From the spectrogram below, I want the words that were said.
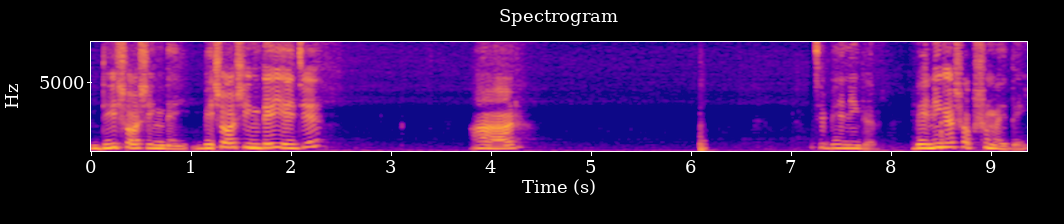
ডিশ ওয়াশিং দেই। ডিশ ওয়াশিং দেই এই যে, আর হচ্ছে ভিনিগার। ভিনিগার সবসময় দেই।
